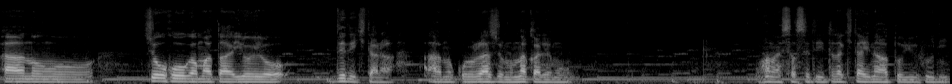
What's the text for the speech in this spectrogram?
あの情報がまたいろいろ出てきたら、あのこのラジオの中でも話しさせていただきたいなというふうに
